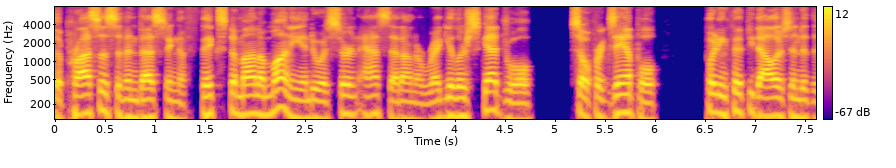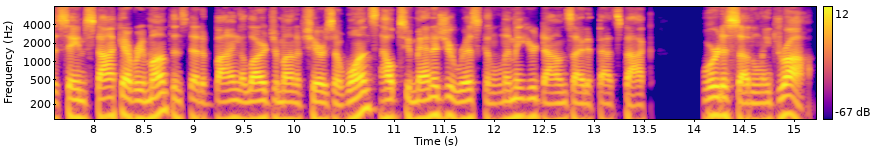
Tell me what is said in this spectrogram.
The process of investing a fixed amount of money into a certain asset on a regular schedule. So, for example, putting $50 into the same stock every month instead of buying a large amount of shares at once helps you manage your risk and limit your downside if that stock were to suddenly drop.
